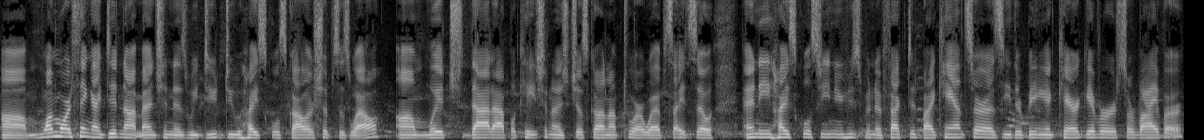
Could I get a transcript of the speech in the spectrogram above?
Um, one more thing I did not mention is we do do high school scholarships as well, um, which that application has just gone up to our website. So any high school senior who's been affected by cancer as either being a caregiver or survivor,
